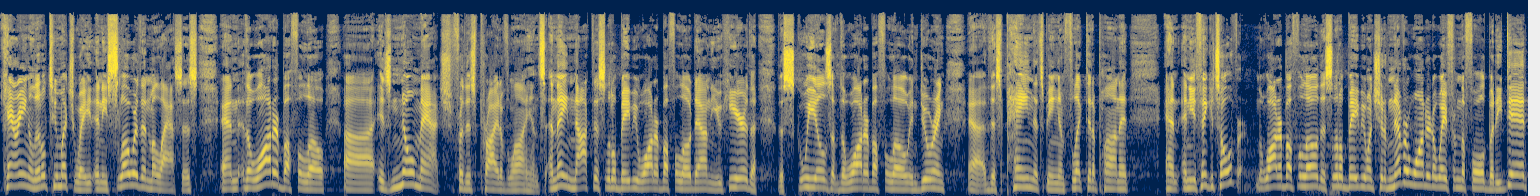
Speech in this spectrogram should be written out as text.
carrying a little too much weight and he's slower than molasses, and the water buffalo uh, is no match for this pride of lions. And they knock this little baby water buffalo down. You hear the, the squeals of the water buffalo enduring uh, this pain that's being inflicted upon it. And, and you think it's over. The water buffalo, this little baby one, should have never wandered away from the fold, but he did.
